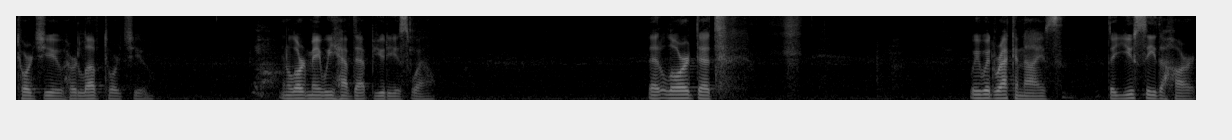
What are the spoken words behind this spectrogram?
towards you, her love towards you. And Lord, may we have that beauty as well. That, Lord, that we would recognize that you see the heart.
